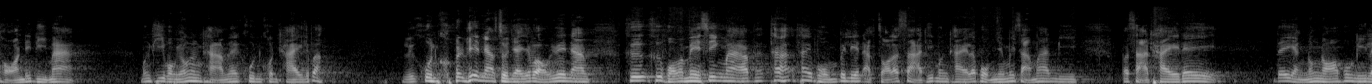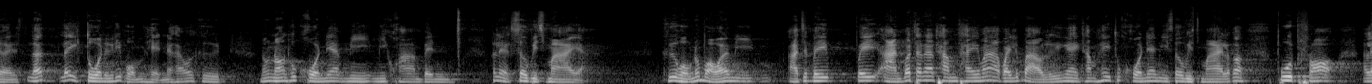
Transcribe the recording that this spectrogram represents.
สอนได้ดีมาก บางทีผมยกคำถามเลยคุณคนไทยหรือเปล่าหรือคุณคนเวียดนามส่วนใหญ่จะบอกเวียดนามคือคือผม amazing มากครับถ้าถ้าให้ผมไปเรียนอักษรศาสตร์ที่เมืองไทย แล้วผมยังไม่สามารถมีภาษาไทยได้ ได้อย่างน้องๆ พวกนี้เลย แล้วและอีกตัวหนึ่งที่ผมเห็นนะครับ ก็คือน้องๆทุกคนเนี่ยมีมีความเป็นเขาเรียก service mind อะคือผมต้องบอกว่ามีอาจจะไปไปอ่านวัฒนธรรมไทยมากไปหรือเปล่า หรือยังไงทำให้ทุกคนเนี่ยมี service mind แล้วก็พูดเพราะอะไร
